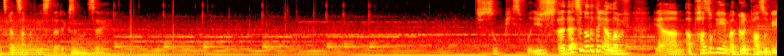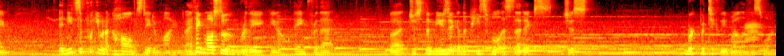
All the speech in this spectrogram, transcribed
it's got some of the aesthetics, I would say. Just so peaceful. You just uh, that's another thing I love. Um, a puzzle game, a good puzzle game, it needs to put you in a calm state of mind. I think most of them really, you know, aim for that. But just the music and the peaceful aesthetics just work particularly well in this one.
